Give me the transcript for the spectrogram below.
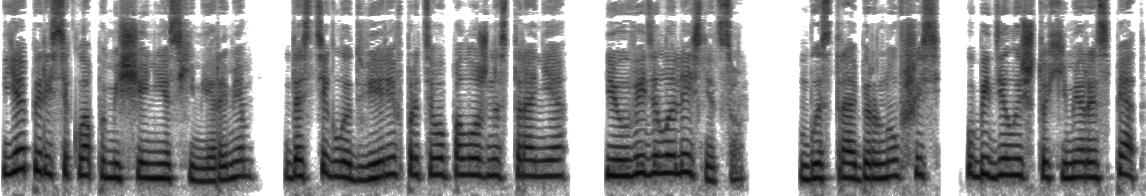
Я пересекла помещение с химерами, достигла двери в противоположной стороне и увидела лестницу. Быстро обернувшись, убедилась, что химеры спят,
